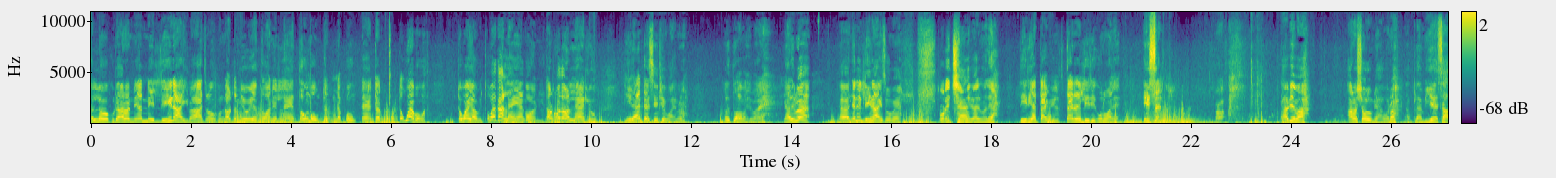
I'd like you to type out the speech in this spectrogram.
ယ်လိုခုဒါတော့နေ့နေ့၄နာရီပါကျွန်တော်တို့ခုနောက်တစ်မျိုးရဲ့သွားနေလမ်း၃ပုံတစ်နှစ်ပုံအဲတစ်တစ်ဝက်ပုံတစ်ဝက်ရောက်ပြီတစ်ဝက်ကလမ်းရမ်းကောင်းတယ်နောက်တစ်ဝက်ကတော့လမ်းလို့ညီတန်းတက်ဆင်းဖြစ်သွားပြီဗောနော်အဲ့သွားမှာဖြစ်ပါတယ်ရာသီကအဲညနေ၄နာရီဆိုပဲတော်လေးချမ်းနေရတယ်မလား လေတွေကတိုက်ပြီတိုက်တဲ့လေတွေအကုန်လုံးကလည်းအေးဆက်ဟုတ်ဘာဖြစ်ပါအားတော့ရှော့လို့မရဘူးဗောနော်ဒါ plan B ရဲ့အစဆို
